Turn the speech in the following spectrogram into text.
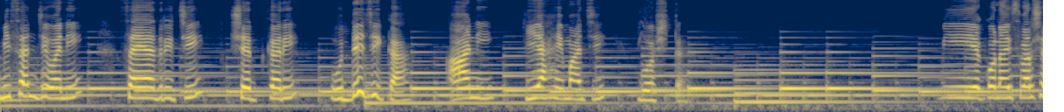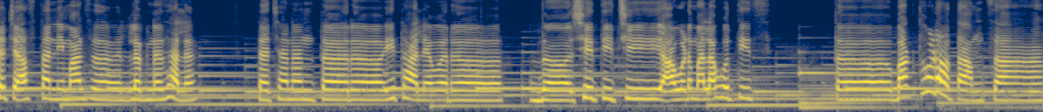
मी संजीवनी सह्याद्रीची शेतकरी उद्योजिका आणि ही आहे माझी गोष्ट. मी एकोणावीस वर्षाची असताना माझं लग्न झालं. त्याच्यानंतर इथं आल्यावर द- शेतीची आवड मला होतीच. तर बाग थोडा होता आमचा.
